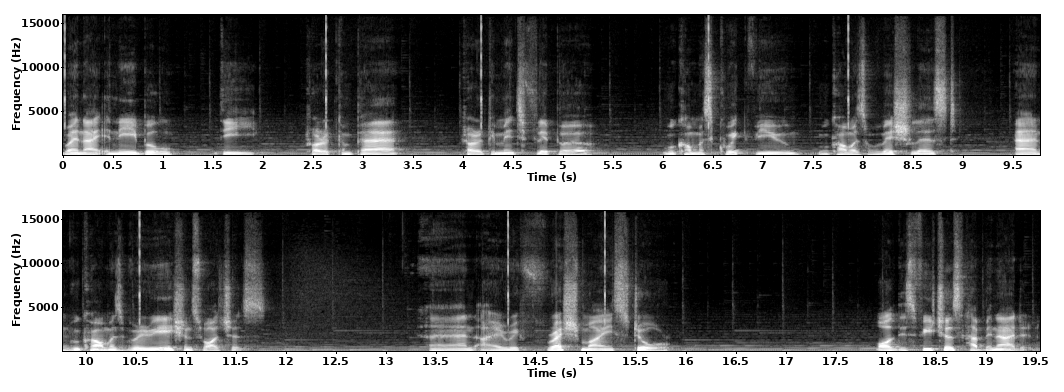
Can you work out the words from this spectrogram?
When I enable the Product Compare, Product Image Flipper, WooCommerce Quick View, WooCommerce Wish List, and WooCommerce Variation Swatches. And I refresh my store. All these features have been added.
